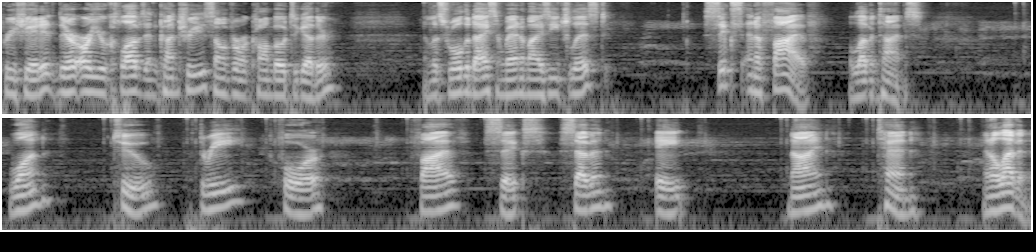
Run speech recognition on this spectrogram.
Appreciate it. There are your clubs and countries. Some of them are combo together. And let's roll the dice and randomize each list. Six and a five, 11 times. One, two, three, four, five, six, seven, eight, nine, ten, and 11.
